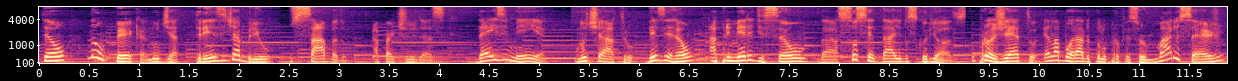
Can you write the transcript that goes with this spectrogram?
então não perca no dia 13 de abril, o sábado, a partir das 10h30, no Teatro Bezerrão, a primeira edição da Sociedade dos Curiosos. O projeto, elaborado pelo professor Mário Sérgio,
